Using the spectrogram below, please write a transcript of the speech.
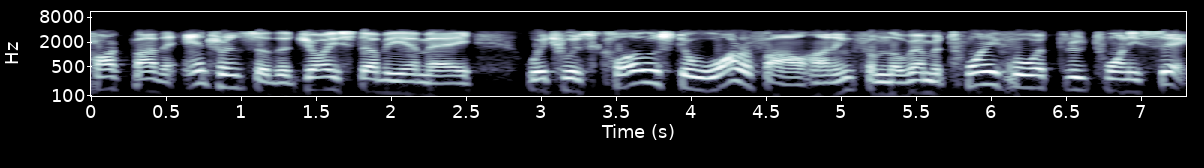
parked by the entrance of the Joyce WMA which was closed to waterfowl hunting from November 24th through 26th.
